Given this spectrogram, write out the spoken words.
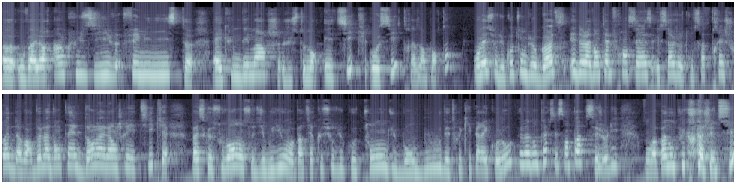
euh, aux valeurs inclusives, féministes, avec une démarche justement éthique aussi, très important. On est sur du coton biogots et de la dentelle française. Et ça, je trouve ça très chouette d'avoir de la dentelle dans la lingerie éthique. Parce que souvent, on se dit oui, on va partir que sur du coton, du bambou, des trucs hyper écolo. Mais la dentelle, c'est sympa, c'est joli. On va pas non plus cracher dessus.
